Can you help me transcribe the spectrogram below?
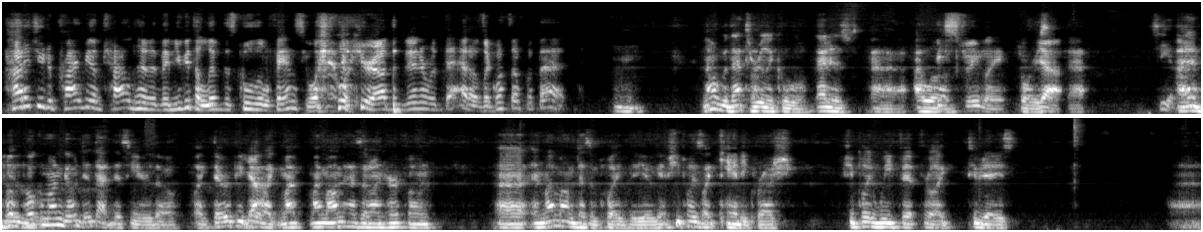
how did you deprive me of childhood and then you get to live this cool little fantasy while, while you're out to dinner with dad? I was like, what's up with that? Mhm. No, but that's really cool. That is, uh, I love Extremely. stories Yeah. like that. See, I And po- do. Pokemon Go did that this year, though. Like, there were people Yeah. like my my mom has it on her phone, uh, and my mom doesn't play video games. She plays like Candy Crush. She played Wii Fit for like two days, uh,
